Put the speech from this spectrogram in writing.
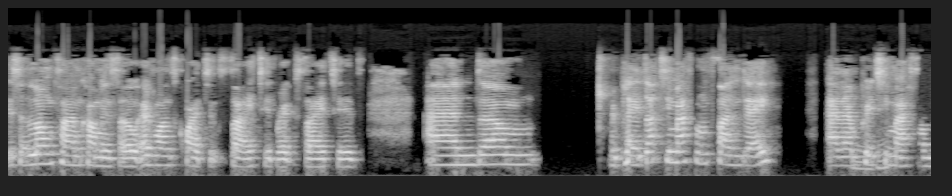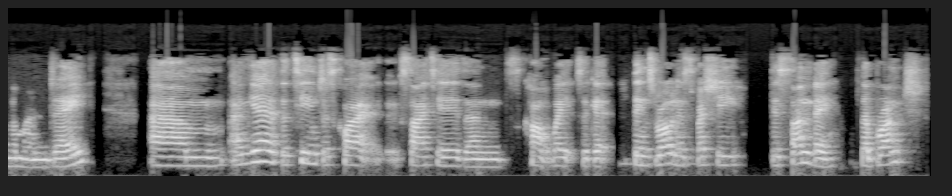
it's a long time coming. So everyone's quite excited. We're excited. And um, we play Dirty Mas on Sunday and then Pretty Mhm. Mass on the Monday. Um, and yeah, the team's just quite excited and can't wait to get things rolling, especially this Sunday, the brunch.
